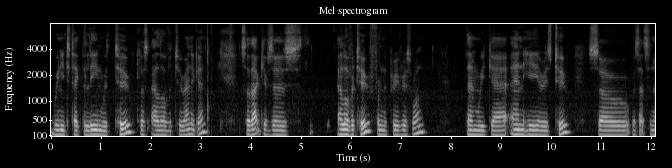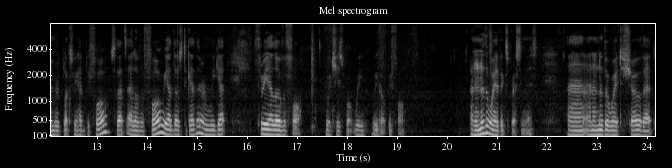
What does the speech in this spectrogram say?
we need to take the lean with 2 plus L over 2n again. So that gives us L over 2 from the previous one. Then we get n here is 2, so that's the number of blocks we had before. So that's L over 4. We add those together and we get 3L over 4, which is what we, we got before. And another way of expressing this, uh, and another way to show that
